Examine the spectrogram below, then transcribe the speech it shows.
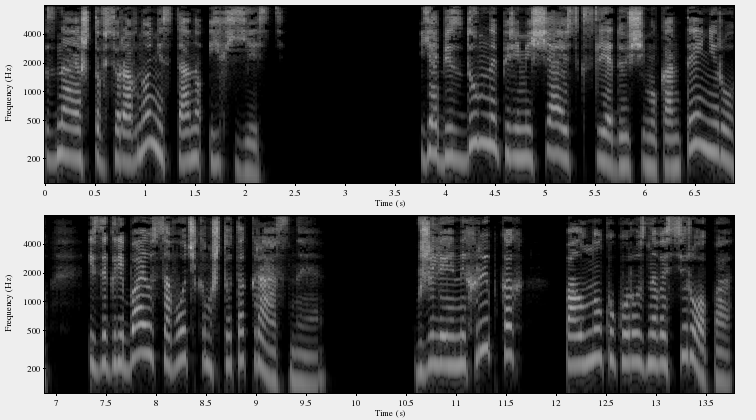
зная, что все равно не стану их есть. Я бездумно перемещаюсь к следующему контейнеру и загребаю совочком что-то красное. В желейных рыбках полно кукурузного сиропа,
